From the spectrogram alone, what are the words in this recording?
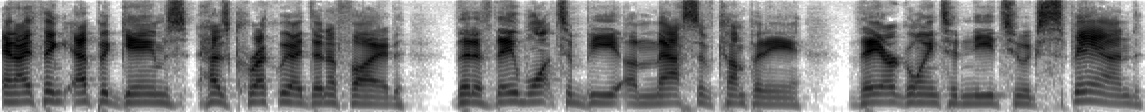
And I think Epic Games has correctly identified that if they want to be a massive company, they are going to need to expand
